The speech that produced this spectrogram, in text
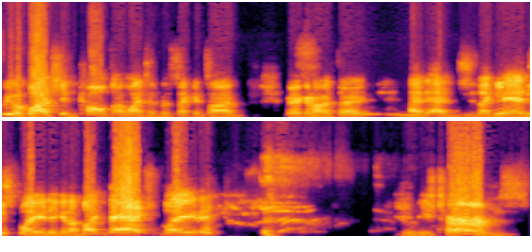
we were watching Cult. I watched it the second time, American Horror Story, and, and she's like mansplaining, and I'm like mansplaining. These terms,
